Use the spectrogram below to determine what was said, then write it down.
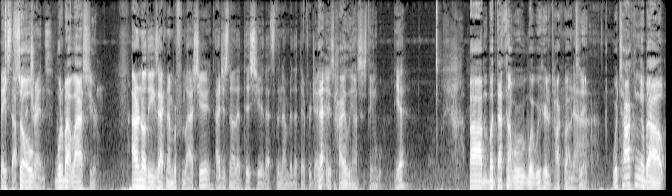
based off of the trends. what about last year? I don't know the exact number from last year. I just know that this year that's the number that they're projecting. That is highly unsustainable. yeah. Um, but that's not what what we're here to talk about Nah. today. We're talking about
